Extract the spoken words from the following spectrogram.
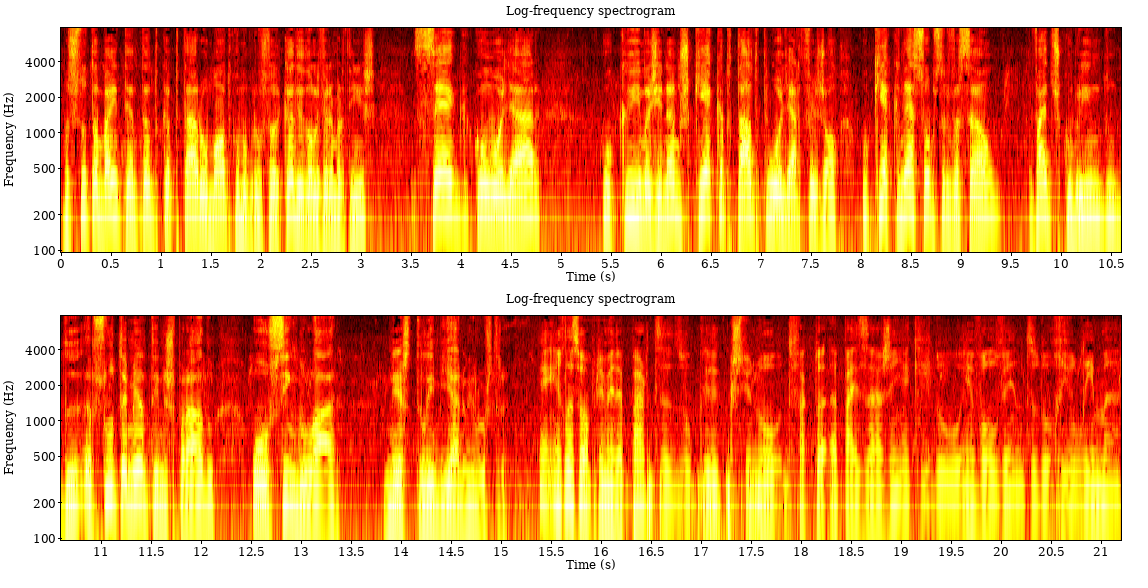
Mas estou também tentando captar o modo como o professor Cândido Oliveira Martins segue com o olhar o que imaginamos que é captado pelo olhar de Feijó. O que é que nessa observação vai descobrindo de absolutamente inesperado ou singular neste limiano ilustre? Em relação à primeira parte do que questionou, de facto a paisagem aqui do envolvente do Rio Lima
